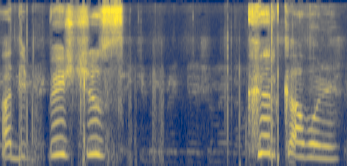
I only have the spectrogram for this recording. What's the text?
Hadi 540 40 abone.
